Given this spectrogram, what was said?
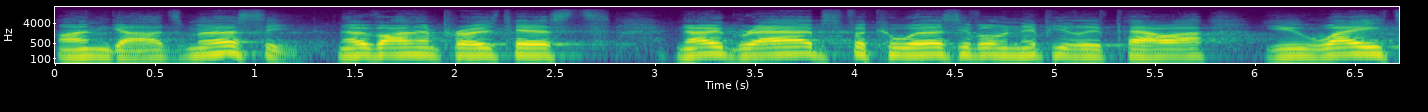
on God's mercy. No violent protests, no grabs for coercive or manipulative power. You wait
